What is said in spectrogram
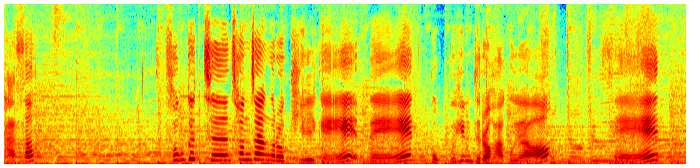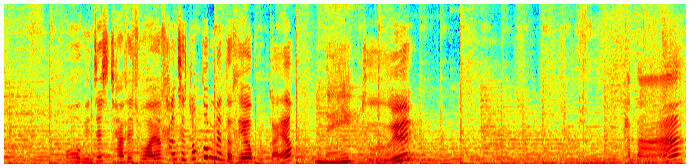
다섯. 자, 손끝은 천장으로 길게. 넷. 복부 힘 들어가고요. 셋. 어, 민재 씨 자세 좋아요. 상체 조금만 더 세워볼까요? 네. 둘. 하나.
